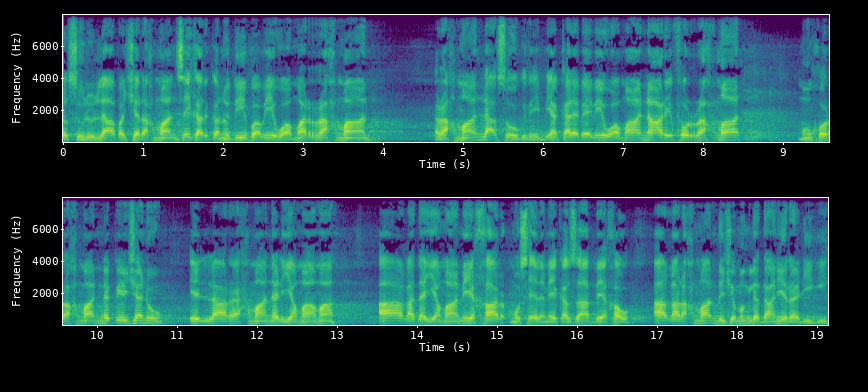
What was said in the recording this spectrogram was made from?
رسول الله بچ رحمان ذکر کنو دی بوی و مر رحمان رحمان لا سوګ دی بیا کله به وی و ما نعرف الرحمن مون خو رحمان نه پیژنو الا رحمان الیمامه اغه د یمامه خر مسلمه کذاب به خو اغه رحمان دی چې مونږ له دانی را لیږي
